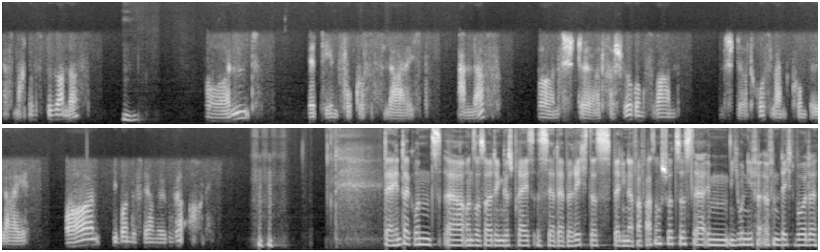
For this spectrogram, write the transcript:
Das macht uns besonders. Mhm. Und der Themenfokus ist leicht anders. Uns stört Verschwörungswahn, stört Russlandkumpelei und die Bundeswehr mögen wir auch nicht. Der Hintergrund äh, unseres heutigen Gesprächs ist ja der Bericht des Berliner Verfassungsschutzes, der im Juni veröffentlicht wurde.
